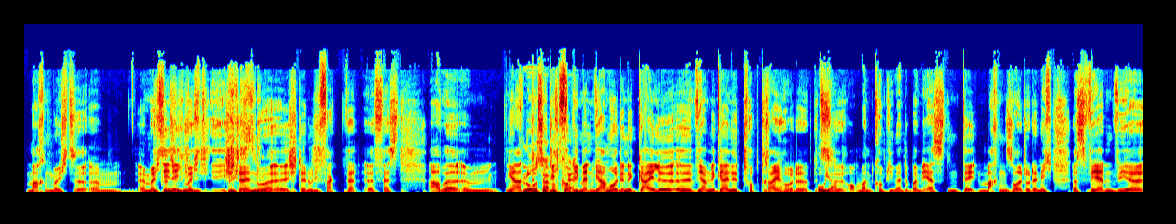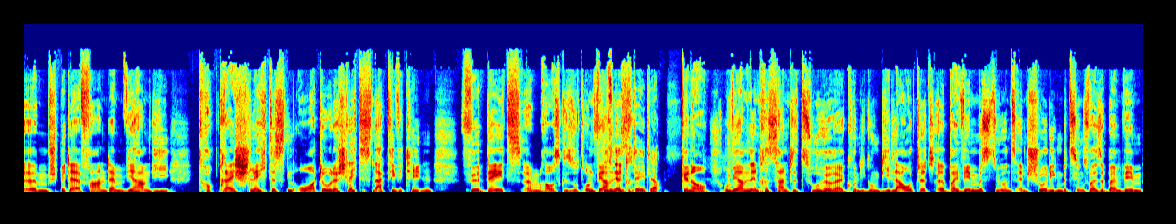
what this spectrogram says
machen möchte. Ähm, äh, möchte ich nicht, möchte, ich stelle nur, äh, stell nur die Fakten äh, fest. Aber ähm, ja, bezüglich Fan. Komplimenten, wir haben heute eine geile, äh, wir haben eine geile Top 3 heute. Oh ja. Äh, Ob man Komplimente beim ersten Date machen sollte oder nicht, das werden wir ähm, später erfahren, denn wir haben die Top 3 schlechtesten Orte oder schlechtesten Aktivitäten für Dates ähm, rausgesucht. Und wir das haben eine erste Date, ja. Genau. Und wir haben eine interessante Zuhörererkundigung, die lautet, äh, bei wem müssten wir uns entschuldigen, beziehungsweise bei wem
